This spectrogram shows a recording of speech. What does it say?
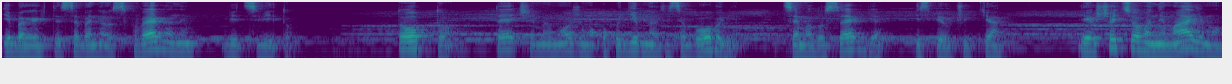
і берегти себе неоскверненим від світу. Тобто те, чим ми можемо уподібнитися Богові, це милосердя і співчуття. Якщо цього не маємо,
